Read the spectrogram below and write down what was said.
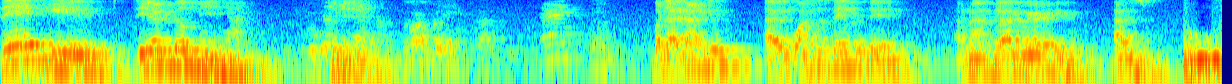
they gave their dominion to the devil. Yes. But I thank you. I want to say today, and I'm glad we are here, as proof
